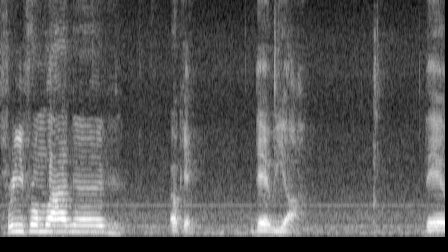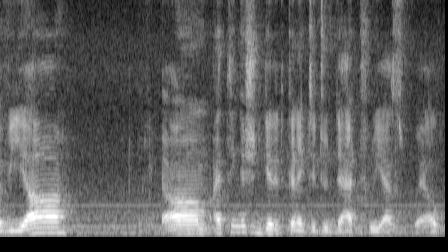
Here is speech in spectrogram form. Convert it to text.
Free from lagging. Okay, there we are. There we are. Um, I think I should get it connected to that tree as well.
